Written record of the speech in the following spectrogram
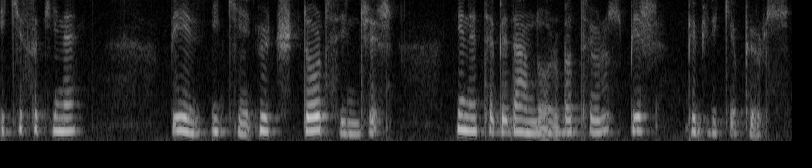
iki sık iğne 1 2 3 4 zincir. Yine tepeden doğru batıyoruz. Bir pipirik yapıyoruz.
